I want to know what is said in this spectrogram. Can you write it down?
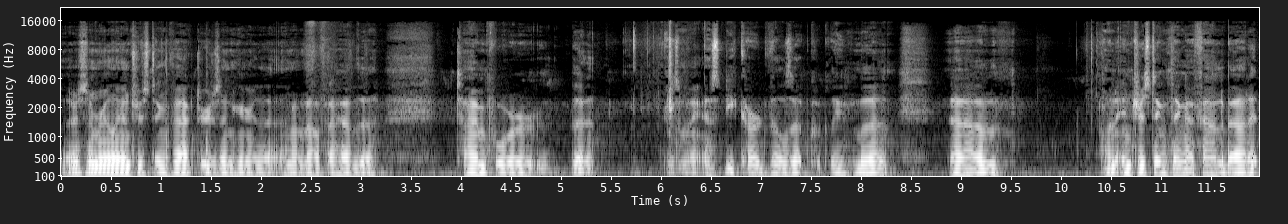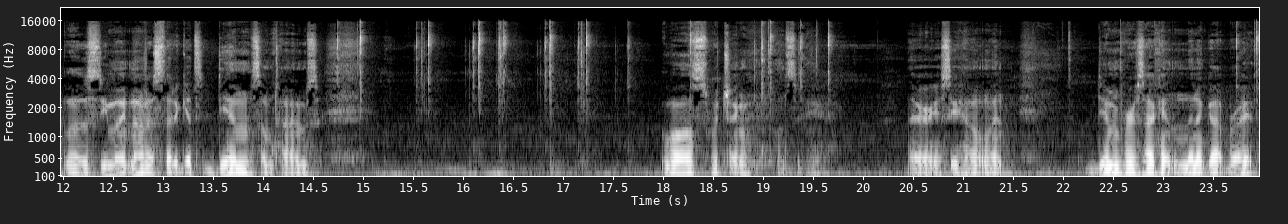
There's some really interesting factors in here that I don't know if I have the time for, but because my SD card fills up quickly. But um, one interesting thing I found about it was you might notice that it gets dim sometimes while switching. Let's see. There, you see how it went dim for a second and then it got bright.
